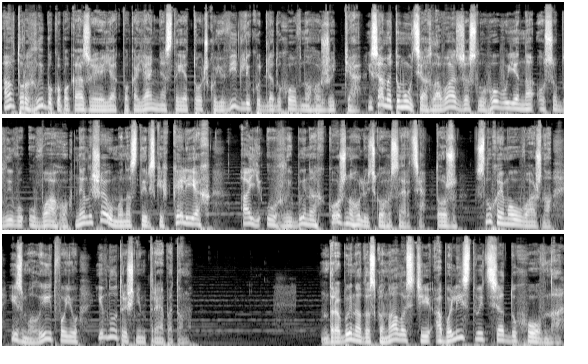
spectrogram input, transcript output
автор глибоко показує, як покаяння стає точкою відліку для духовного життя, і саме тому ця глава заслуговує на особливу увагу не лише у монастирських келіях, а й у глибинах кожного людського серця. Тож слухаймо уважно і з молитвою, і внутрішнім трепетом. Драбина досконалості або ліствиця духовна,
